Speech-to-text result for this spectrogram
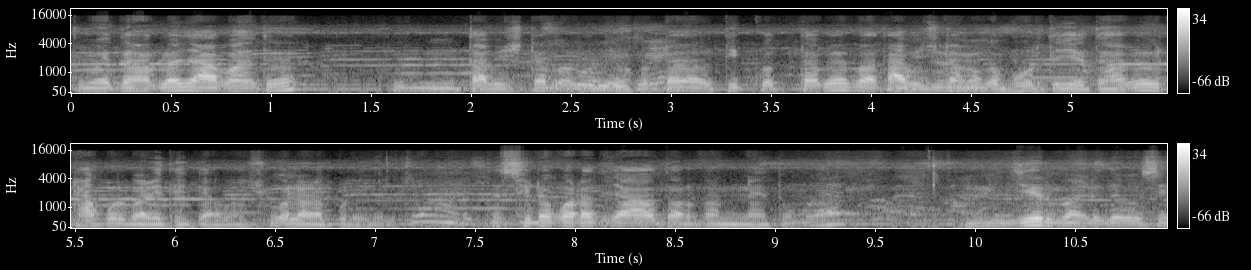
তুমি হয়তো ভাবলে যে আবার হয়তো তাবিজটা বা রুদ্রাক্ষটা ঠিক করতে হবে বা তাবিজটা আমাকে ভরতে যেতে হবে ওই ঠাকুর বাড়ি থেকে আবার শুয়ালাড়া পড়ে গেলে। তো সেটা করার যাওয়ার দরকার নেই তোমরা। নিজের বাড়িতে বসে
